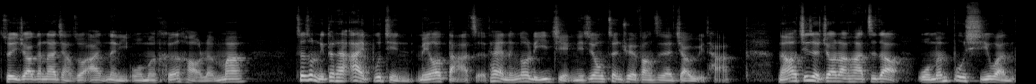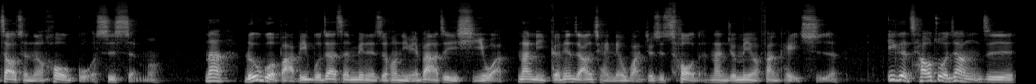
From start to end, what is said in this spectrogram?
所以就要跟他讲说，啊，那你我们和好了吗？这时候你对他爱不仅没有打折，他也能够理解你是用正确方式在教育他，然后接着就要让他知道我们不洗碗造成的后果是什么。那如果爸比不在身边的时候，你没办法自己洗碗，那你隔天早上起来你的碗就是臭的，那你就没有饭可以吃了。一个操作这样子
